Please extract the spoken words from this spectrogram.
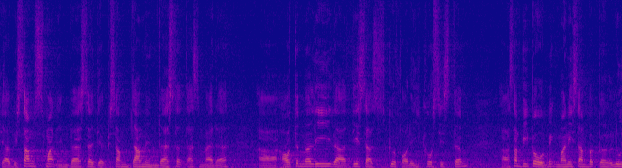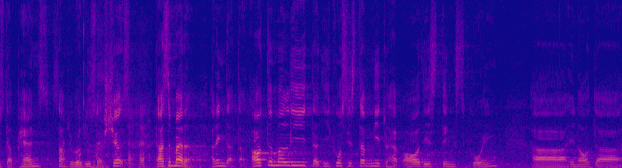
There will be some smart investor, there will be some dumb investor, doesn't matter. Uh, ultimately, uh, this is good for the ecosystem. Uh, some people will make money, some people will lose their pants, some people will lose their shirts. Doesn't matter. I think that that ultimately the ecosystem need to have all these things going. Uh, you know, the, uh,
